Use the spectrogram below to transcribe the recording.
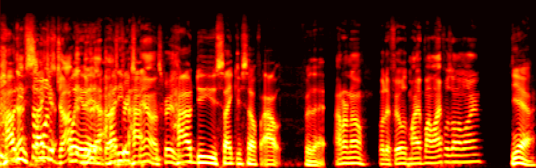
How do you That's psych someone's your- job to do that. How do you, freaks how, me out. It's crazy. How do you psych yourself out for that? I don't know, but if it was my if my life was on the line, Yeah.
